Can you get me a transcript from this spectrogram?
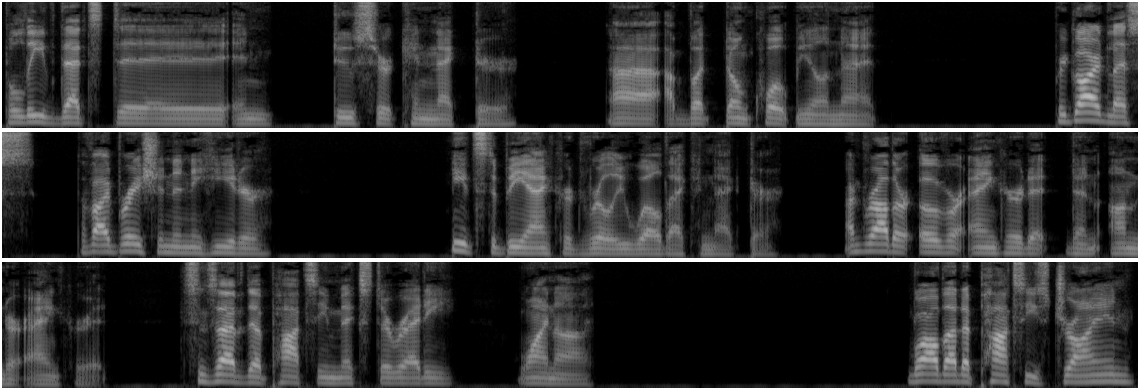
Believe that's the inducer connector, uh, but don't quote me on that. Regardless, the vibration in the heater needs to be anchored really well. That connector. I'd rather over anchor it than under anchor it. Since I have the epoxy mixed already, why not? While that epoxy's drying,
